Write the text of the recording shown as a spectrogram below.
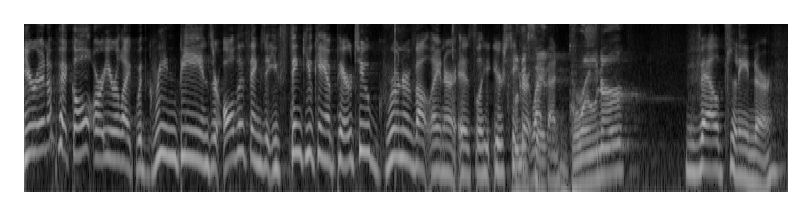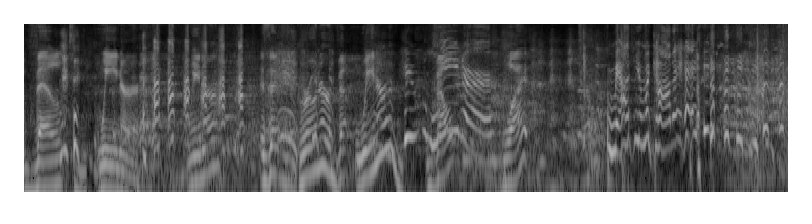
you're in a pickle, or you're like with green beans or all the things that you think you can't pair to, Gruner Veltliner is like your Let me secret say weapon. it. Gruner Veltliner. Welt Wiener. Wiener? Is it Gruner Vel- Wiener? Wiener. What? Matthew McConaughey.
